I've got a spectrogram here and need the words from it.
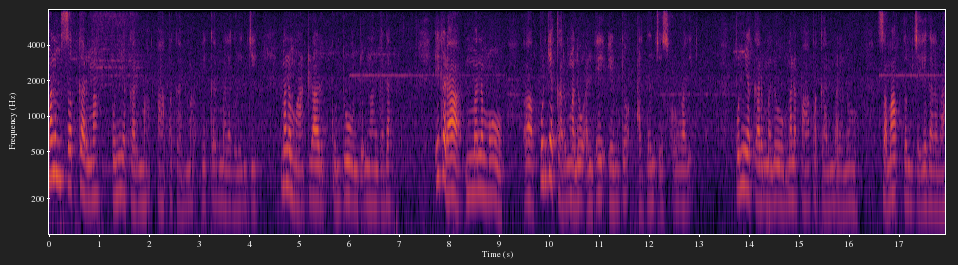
మనం సత్కర్మ పుణ్యకర్మ పాపకర్మ వికర్మల గురించి మనం మాట్లాడుకుంటూ ఉంటున్నాం కదా. ఇక్కడ మనము పుణ్యకర్మలు అంటే ఏమిటో అర్థం చేసుకోవాలి. పుణ్యకర్మలు మన పాపకర్మలను సమాప్తం చేయగలవా?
